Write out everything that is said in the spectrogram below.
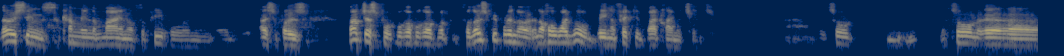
Those things come in the mind of the people, and, and I suppose not just for Pukapuka, but for those people in the, in the whole wide world being affected by climate change it's all it's all uh,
